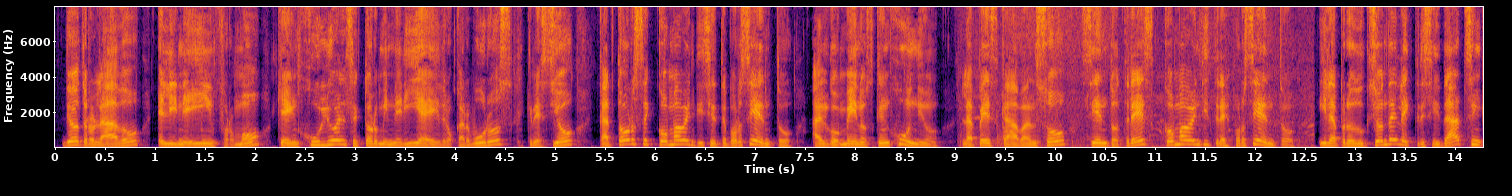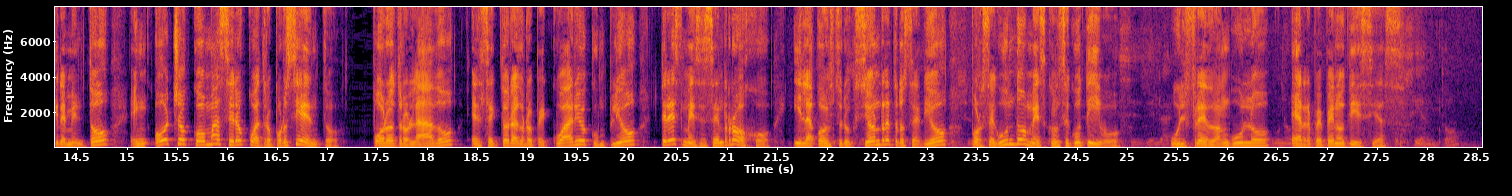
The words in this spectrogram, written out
De otro lado, el INEI informó que en julio el sector minería e hidrocarburos creció 14,27%, algo menos que en junio. La pesca avanzó 103,23% y la producción de electricidad se incrementó en 8,04%. Por otro lado, el sector agropecuario cumplió tres meses en rojo y la construcción retrocedió por segundo mes consecutivo. Wilfredo Angulo, RPP Noticias.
